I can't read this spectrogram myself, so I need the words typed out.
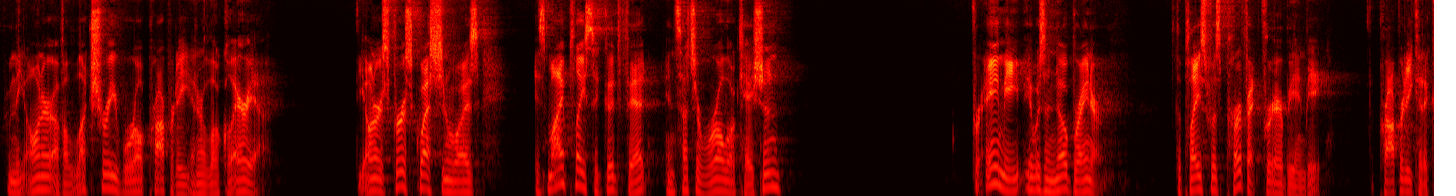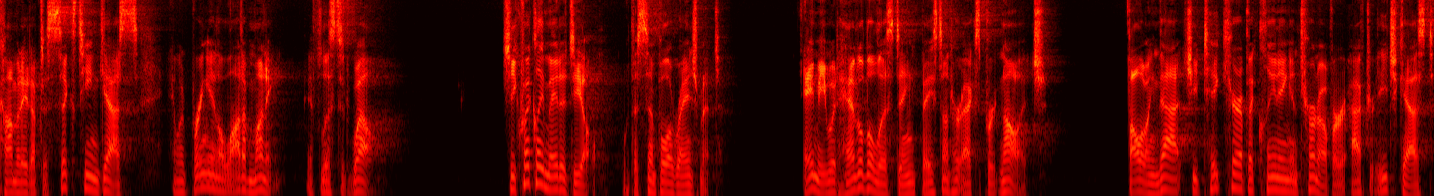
from the owner of a luxury rural property in her local area. The owner's first question was Is my place a good fit in such a rural location? For Amy, it was a no brainer. The place was perfect for Airbnb. The property could accommodate up to 16 guests and would bring in a lot of money if listed well. She quickly made a deal with a simple arrangement. Amy would handle the listing based on her expert knowledge. Following that, she'd take care of the cleaning and turnover after each guest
